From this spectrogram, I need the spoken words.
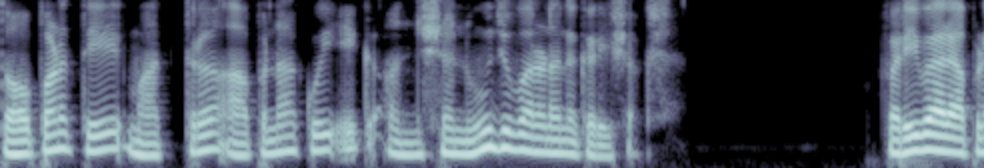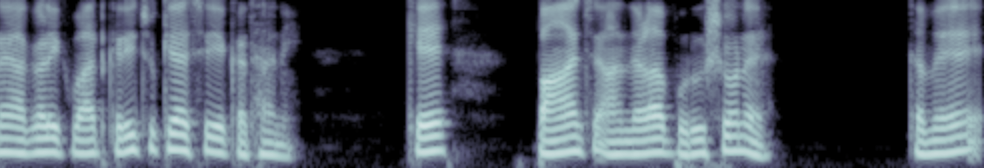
તો પણ તે માત્ર આપના કોઈ એક અંશનું જ વર્ણન કરી શકશે. ફરીવાર આપણે આગળ એક વાત કરી ચૂક્યા છીએ એ કથાની, કે પાંચ આંધળા પુરુષોને તમે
